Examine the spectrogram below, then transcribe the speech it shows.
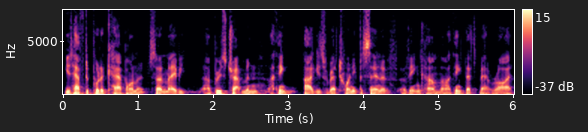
You'd have to put a cap on it. So maybe uh, Bruce Chapman, I think, argues for about 20% of, of income. I think that's about right.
